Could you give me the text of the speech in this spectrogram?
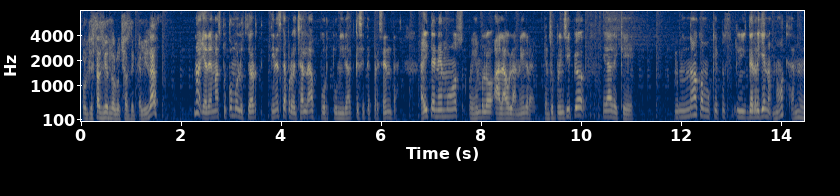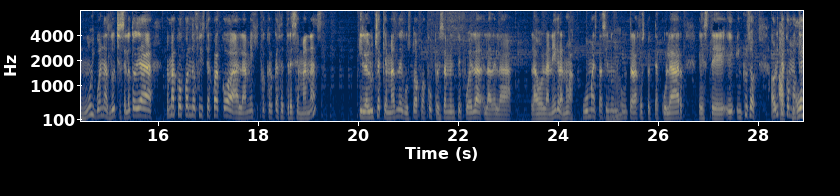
porque estás viendo luchas de calidad. No, y además tú como luchador tienes que aprovechar la oportunidad que se te presenta. Ahí tenemos, por ejemplo, a la Ola Negra, que en su principio era de que no, como que pues de relleno. No, te dan muy buenas luchas. El otro día, no me acuerdo cuando fuiste, Juaco, a la México, creo que hace tres semanas. Y la lucha que más le gustó a Juaco precisamente fue la, de la, la ola negra, ¿no? Akuma está haciendo un, trabajo espectacular. Este, incluso ahorita como que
